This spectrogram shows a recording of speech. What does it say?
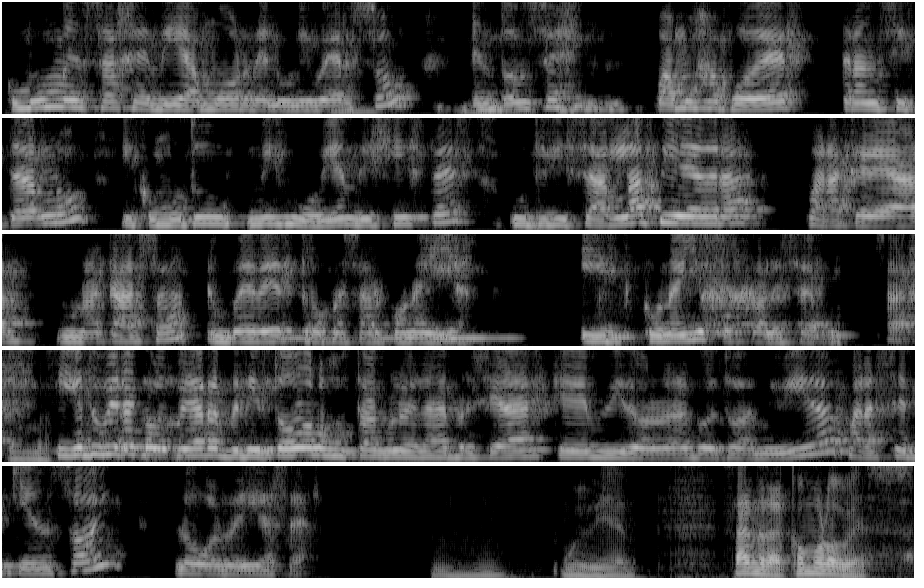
como un mensaje de amor del universo, entonces vamos a poder transitarlo y como tú mismo bien dijiste, utilizar la piedra para crear una casa en vez de tropezar con ella y con ello fortalecerlo. si yo tuviera que volver a repetir todos los obstáculos y las adversidades que he vivido a lo largo de toda mi vida para ser quien soy, lo volvería a hacer. Muy bien. Sandra, ¿cómo lo ves?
